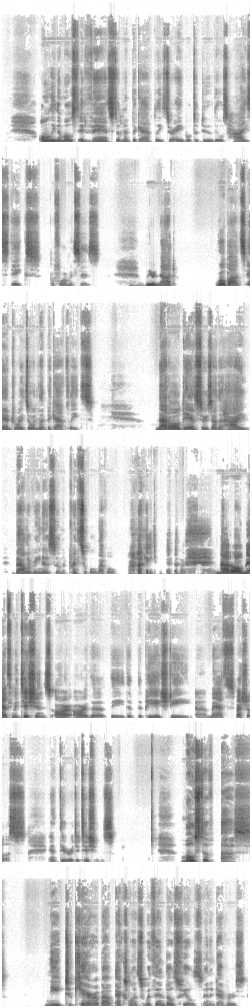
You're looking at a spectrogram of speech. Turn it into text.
Only the most advanced Olympic athletes are able to do those high stakes performances. Mm-hmm. We're not robots, androids, or Olympic athletes. Not all dancers are the high ballerinas on the principal level, right? right, right. Not all mathematicians are are the the the, the PhD uh, math specialists and theoreticians. Most of us need to care about excellence within those fields and endeavors,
